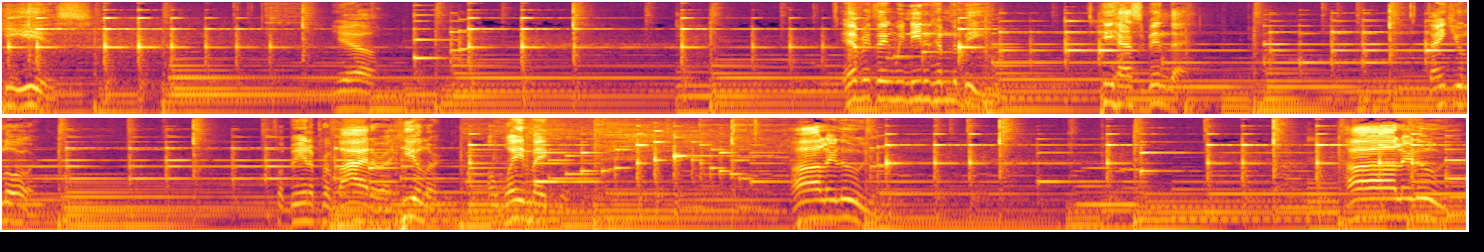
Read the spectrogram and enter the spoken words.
He is. Yeah. Everything we needed him to be, he has been that. Thank you, Lord, for being a provider, a healer, a waymaker. Hallelujah. Hallelujah.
